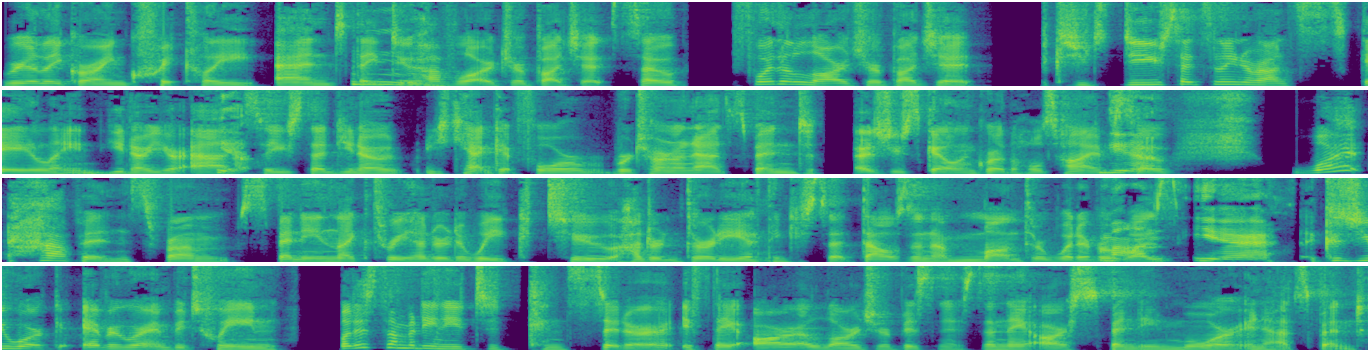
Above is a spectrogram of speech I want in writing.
really growing quickly and they mm. do have larger budgets. So for the larger budget, because you, you said something around scaling, you know, your ads. Yeah. So you said, you know, you can't get full return on ad spend as you scale and grow the whole time. Yeah. So what happens from spending like 300 a week to 130, I think you said 1000 a month or whatever month. it was. Yeah. Because you work everywhere in between. What does somebody need to consider if they are a larger business and they are spending more in ad spend?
